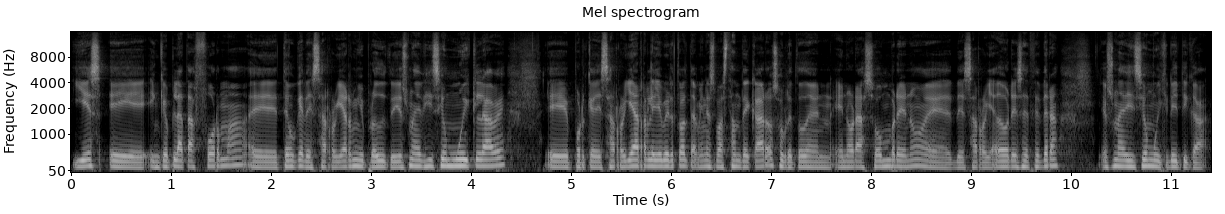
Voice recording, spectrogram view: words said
y es eh, en qué plataforma eh, tengo que desarrollar mi producto. Y es una decisión muy clave eh, porque desarrollar realidad virtual también es bastante caro, sobre todo en, en horas hombre, ¿no? Eh, desarrolladores, etcétera. Es una decisión muy crítica.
